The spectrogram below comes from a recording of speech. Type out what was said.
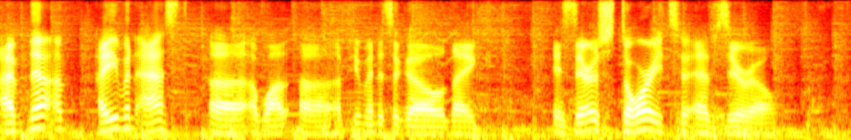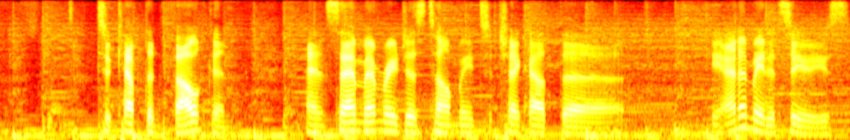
I've never. I even asked uh, a while, uh, a few minutes ago, like, is there a story to F-Zero? To Captain Falcon? And Sam Memory just told me to check out the the animated series.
